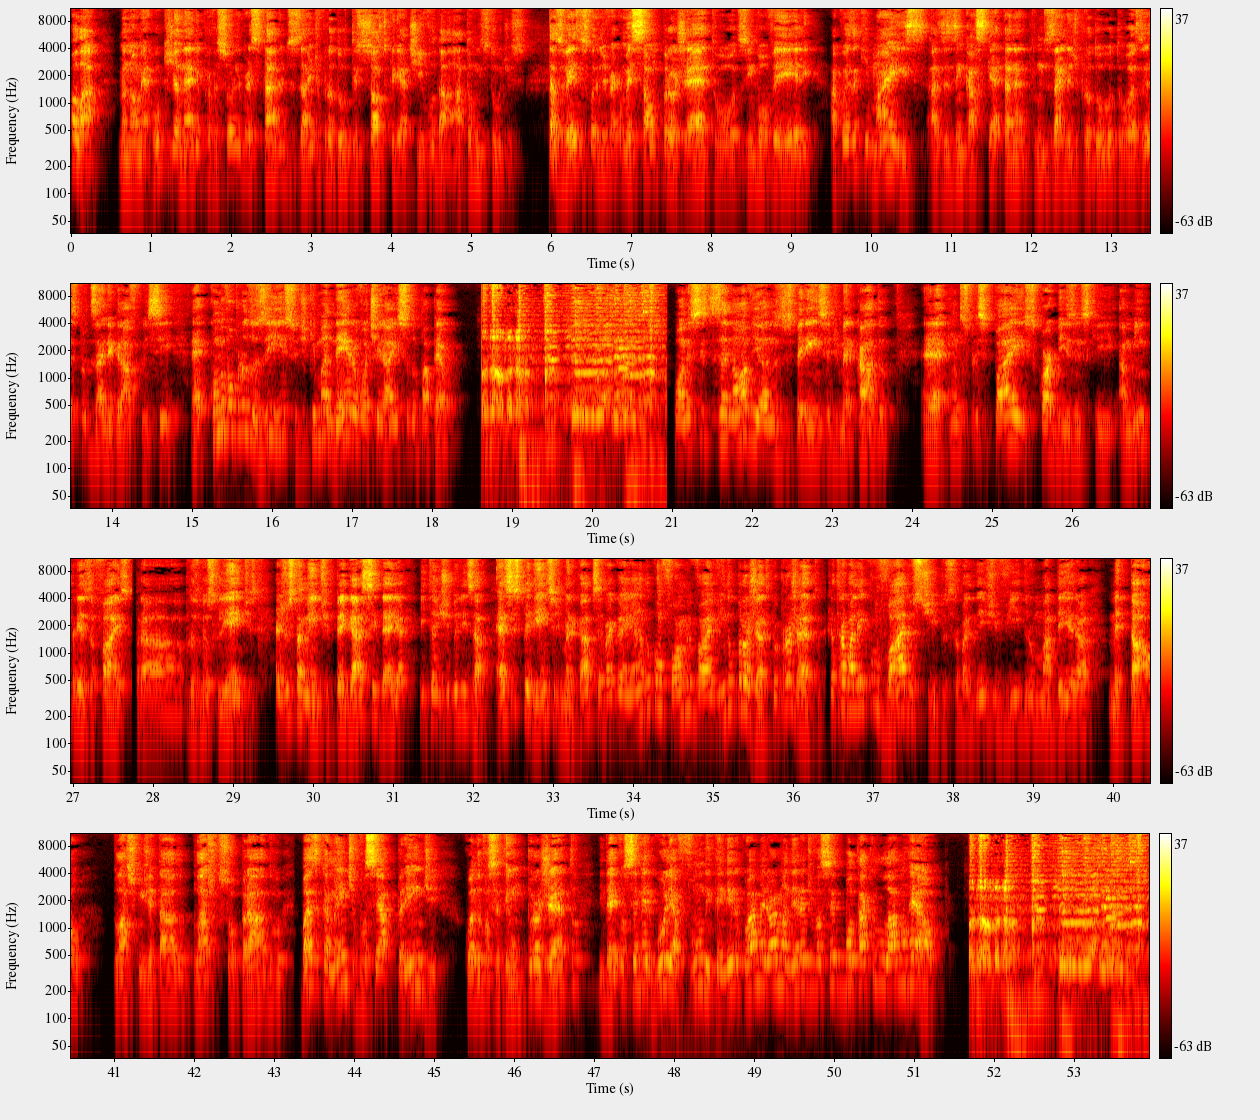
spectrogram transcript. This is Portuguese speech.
Olá, meu nome é Hulk Janelli, professor universitário de design de produto e sócio criativo da Atom Studios. Muitas vezes, quando a gente vai começar um projeto ou desenvolver ele, a coisa que mais às vezes encasqueta, né, para um designer de produto ou às vezes para o designer gráfico em si, é como eu vou produzir isso, de que maneira eu vou tirar isso do papel. Bom, nesses 19 anos de experiência de mercado, é, um dos principais core business que a minha empresa faz para os meus clientes é justamente pegar essa ideia e tangibilizar. Essa experiência de mercado você vai ganhando conforme vai vindo projeto por projeto. Já trabalhei com vários tipos, trabalhei desde vidro, madeira, metal, plástico injetado, plástico soprado. Basicamente, você aprende quando você tem um projeto e daí você mergulha a fundo entendendo qual é a melhor maneira de você botar aquilo lá no real.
